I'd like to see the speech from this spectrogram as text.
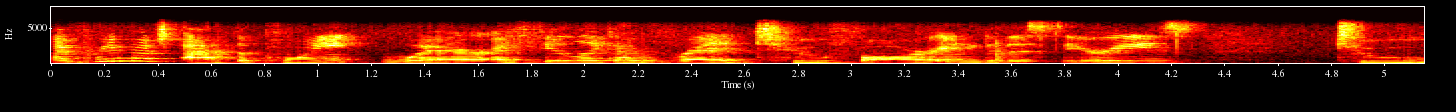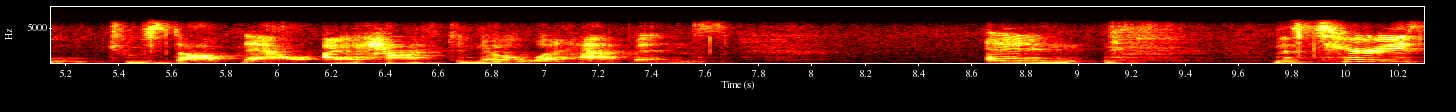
I'm pretty much at the point where I feel like I've read too far into the series to to stop now. I have to know what happens. And the series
